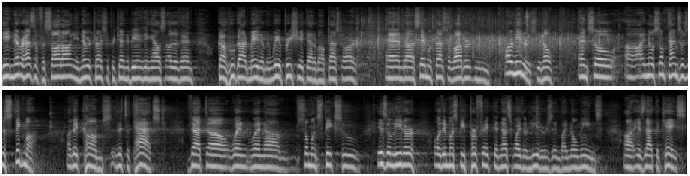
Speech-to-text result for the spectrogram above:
he never has a facade on. He never tries to pretend to be anything else other than God, who God made him. And we appreciate that about Pastor Art. And uh, same with Pastor Robert and our leaders, you know. And so uh, I know sometimes there's a stigma uh, that comes, that's attached, that uh, when, when um, someone speaks who is a leader, or oh, they must be perfect, and that's why they're leaders, and by no means uh, is that the case.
